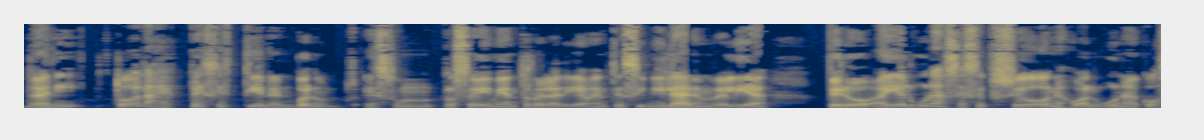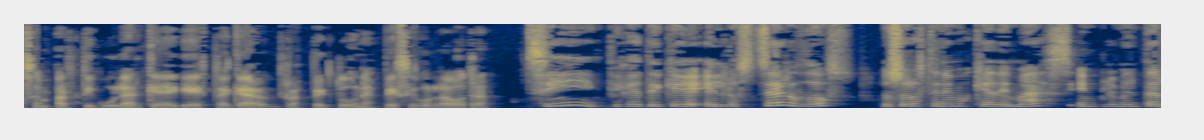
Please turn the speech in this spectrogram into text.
Dani, todas las especies tienen, bueno, es un procedimiento relativamente similar en realidad, pero ¿hay algunas excepciones o alguna cosa en particular que hay que destacar respecto de una especie con la otra? Sí, fíjate que en los cerdos nosotros tenemos que además implementar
